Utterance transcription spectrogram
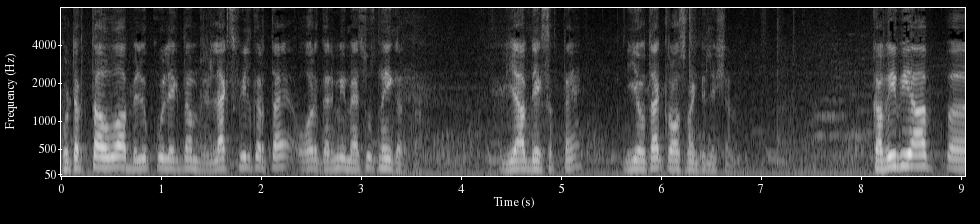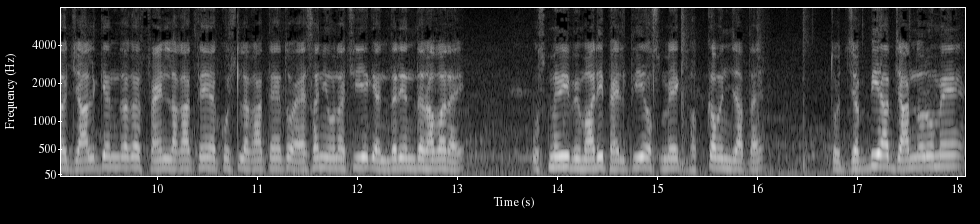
घुटकता हुआ, बिल्कुल एकदम रिलैक्स फील करता है और गर्मी महसूस नहीं करता। ये आप देख सकते हैं, ये होता है क्रॉस वेंटिलेशन कभी भी आप जाल के अंदर अगर फ़ैन लगाते हैं या कुछ लगाते हैं तो ऐसा नहीं होना चाहिए कि अंदर ही अंदर हवा रहे। उसमें भी बीमारी फैलती है, उसमें एक भक्का बन जाता है। तो जब भी आप जानवरों में,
